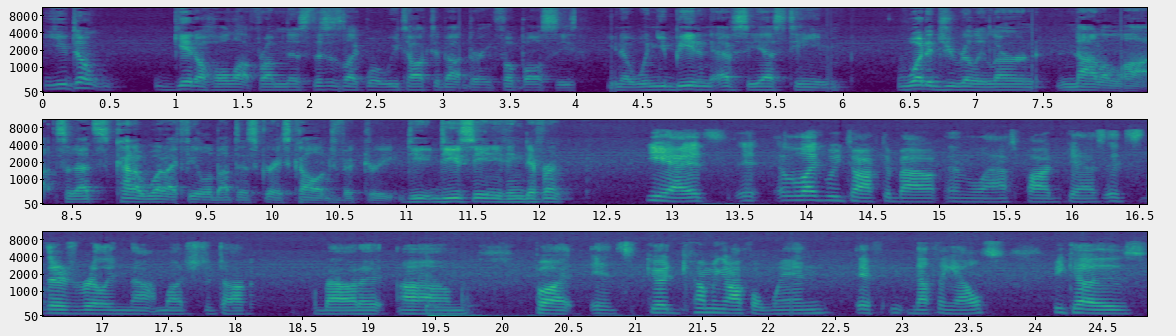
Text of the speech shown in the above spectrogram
you don't get a whole lot from this. This is like what we talked about during football season. You know, when you beat an FCS team, what did you really learn? Not a lot. So that's kind of what I feel about this Grace College victory. Do you, do you see anything different? yeah, it's it, like we talked about in the last podcast. It's there's really not much to talk about it. Um, but it's good coming off a win, if nothing else, because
